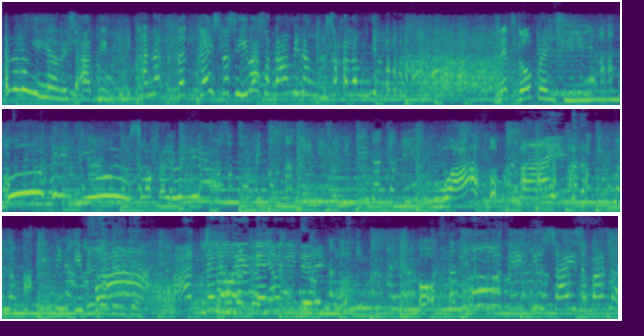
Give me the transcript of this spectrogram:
Ano nangyayari sa atin? Anak, that, guys, nasira sa dami ng sa kalam niya. Let's go, Francine. Oh, thank you. So kalaya. Wow. Five. Iba. Na ko. Ah, gusto mo ng ganyan. ganito ni Derek ko. Oh, oh, thank you, Sai, sa banda.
